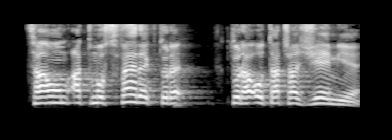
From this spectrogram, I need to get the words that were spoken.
całą atmosferę, które, która otacza Ziemię.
